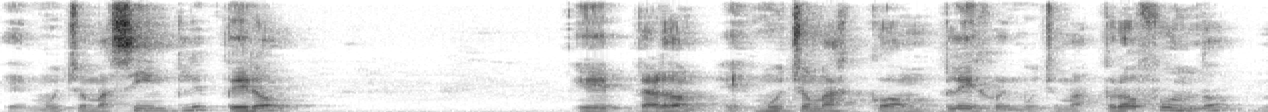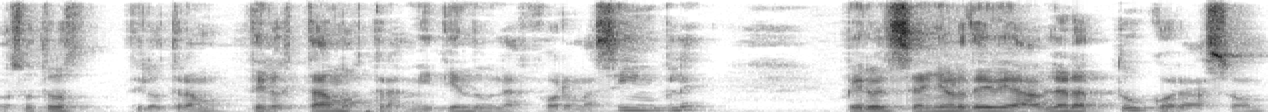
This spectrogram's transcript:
Es mucho más simple, pero, eh, perdón, es mucho más complejo y mucho más profundo. Nosotros te lo, te lo estamos transmitiendo de una forma simple, pero el Señor debe hablar a tu corazón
